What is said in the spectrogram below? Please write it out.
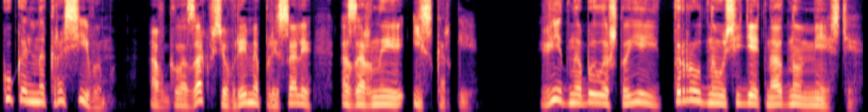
кукольно красивым, а в глазах все время плясали озорные искорки. Видно было, что ей трудно усидеть на одном месте.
